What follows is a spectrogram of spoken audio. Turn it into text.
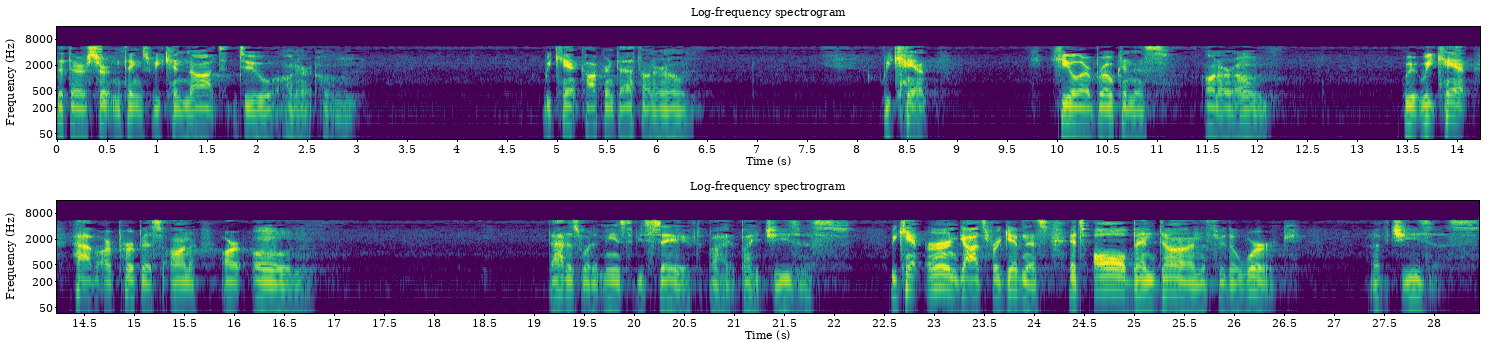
That there are certain things we cannot do on our own. We can't conquer death on our own. We can't heal our brokenness on our own. We, we can't have our purpose on our own. That is what it means to be saved by, by Jesus. We can't earn God's forgiveness. It's all been done through the work of Jesus.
